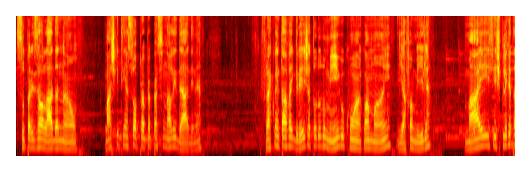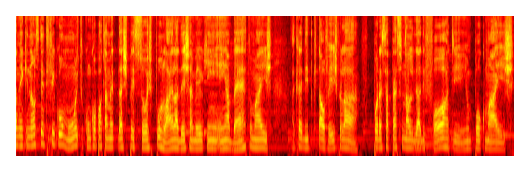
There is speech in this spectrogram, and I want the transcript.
super isolada, não. Mas que tinha sua própria personalidade, né? Frequentava a igreja todo domingo com a, com a mãe e a família. Mas explica também que não se identificou muito com o comportamento das pessoas por lá. Ela deixa meio que em, em aberto, mas acredito que talvez pela por essa personalidade forte e um pouco mais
